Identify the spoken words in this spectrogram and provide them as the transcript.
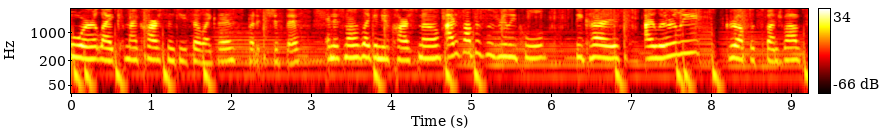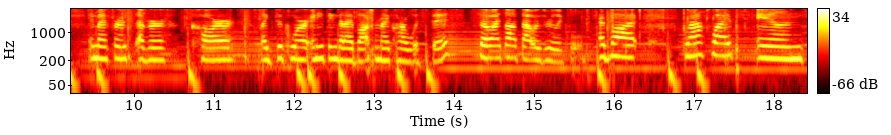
for like my car so like this, but it's just this. And it smells like a new car smell. I just thought this was really cool because I literally grew up with SpongeBob and my first ever car, like decor, anything that I bought for my car was this. So I thought that was really cool. I bought glass wipes and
